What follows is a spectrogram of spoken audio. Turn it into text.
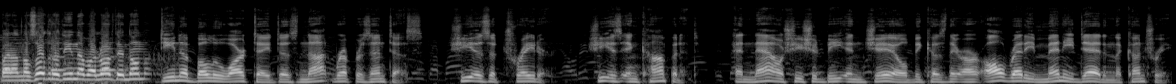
Para nosotros, Dina Boluarte no. Dina Boluarte does not represent us. She is a traitor. She is incompetent. And now she should be in jail because there are already many dead in the country.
